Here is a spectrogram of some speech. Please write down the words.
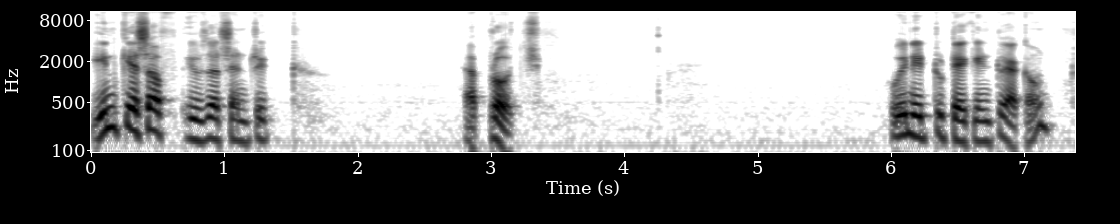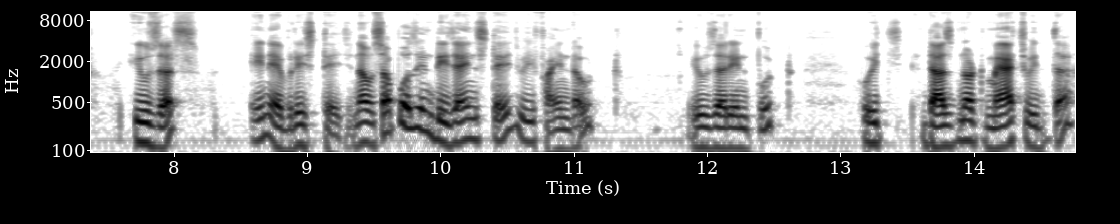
in case of user centric approach, we need to take into account users in every stage. Now, suppose in design stage we find out user input which does not match with the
